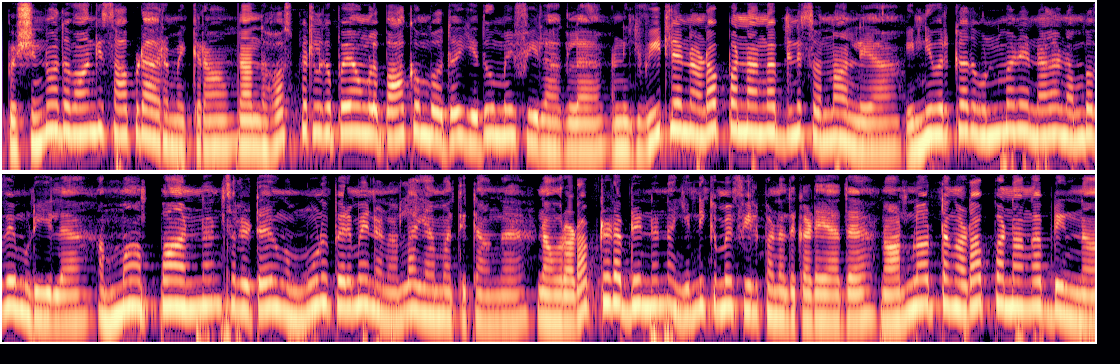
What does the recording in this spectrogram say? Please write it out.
இப்ப ஷின்னு அதை வாங்கி சாப்பிட ஆரம்பிக்கிறான். நான் அந்த ஹாஸ்பிட்டலுக்கு போய் அவங்களை பார்க்கும்போது எதுவுமே ஃபீல் ஆகல. அன்னைக்கு வீட்டுல என்ன அடாப்ட் பண்ணாங்க அப்படின்னு சொன்னான் இல்லையா? இன்னி வரைக்கும் அது உண்மைன்னு என்னால நம்பவே முடியல. அம்மா அப்பா அண்ணன்னு சொல்லிட்டு இவங்க மூணு பேருமே என்ன நல்லா ஏமாத்திட்டாங்க. நான் ஒரு அடாப்டட் அப்படின்னு நான் என்னைக்குமே ஃபீல் பண்ணது கிடையாது. நார்மலா ஒருத்தவங்க அடாப்ட் பண்ணாங்க அப்படின்னா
